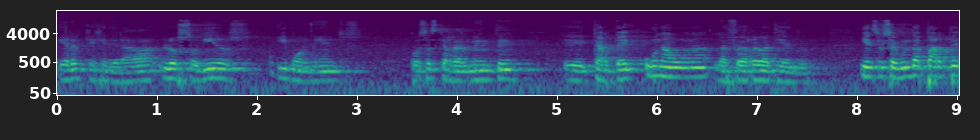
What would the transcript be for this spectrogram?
era el que generaba los sonidos y movimientos, cosas que realmente eh, Kardec una a una las fue rebatiendo. Y en su segunda parte,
